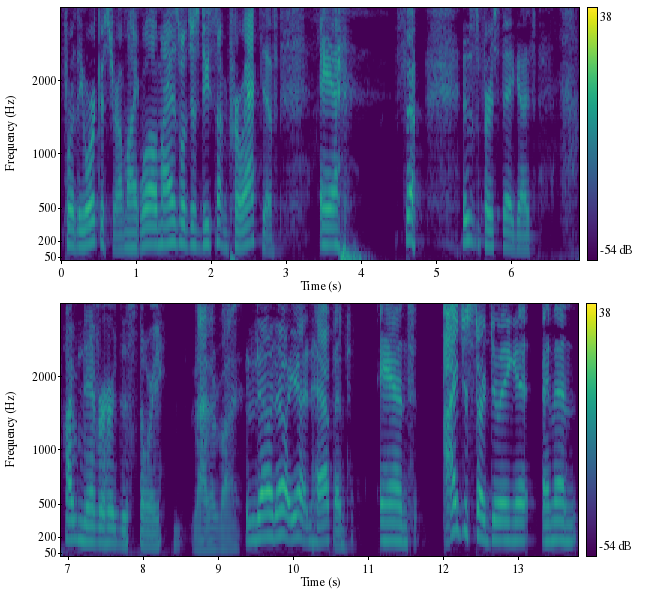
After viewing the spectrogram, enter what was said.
for the orchestra. I'm like, well, I might as well just do something proactive. And so this is the first day, guys. I've never heard this story. Neither have I. No, no, yeah, it happened. And I just start doing it, and then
